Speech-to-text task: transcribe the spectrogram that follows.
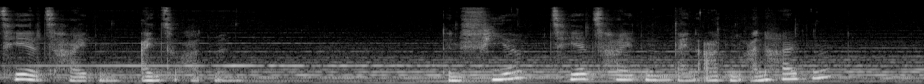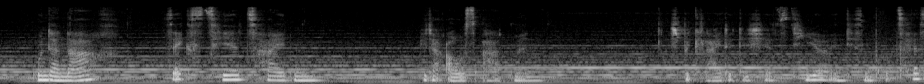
Zählzeiten einzuatmen. Denn vier Zählzeiten deinen Atem anhalten und danach sechs Zählzeiten wieder ausatmen. Ich begleite dich jetzt hier in diesem Prozess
